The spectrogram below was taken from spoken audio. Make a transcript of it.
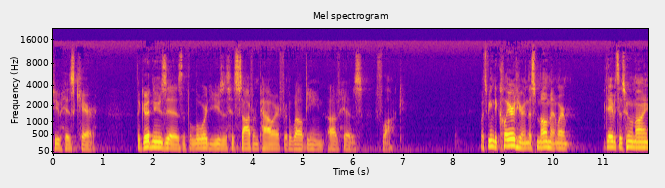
to his care. The good news is that the Lord uses his sovereign power for the well being of his flock. What's being declared here in this moment where David says, Who am I?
